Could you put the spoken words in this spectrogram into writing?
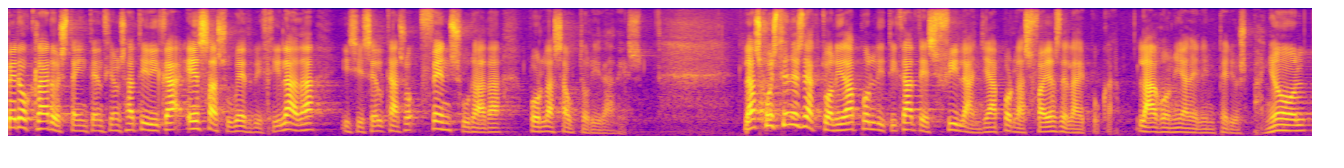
pero claro, esta intención satírica es a su vez vigilada y, si es el caso, censurada por las autoridades. Las cuestiones de actualidad política desfilan ya por las fallas de la época. La agonía del imperio español,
